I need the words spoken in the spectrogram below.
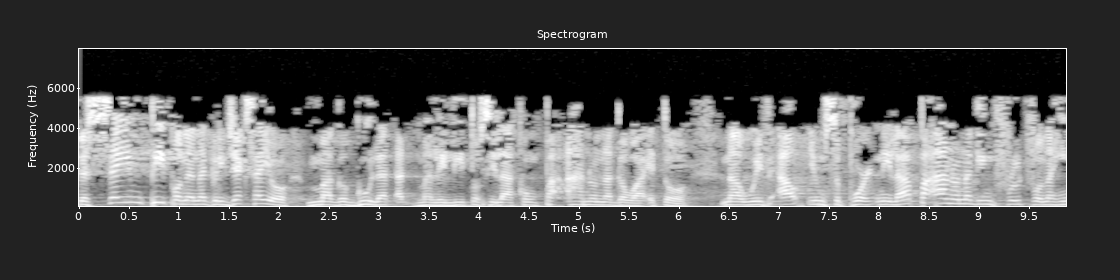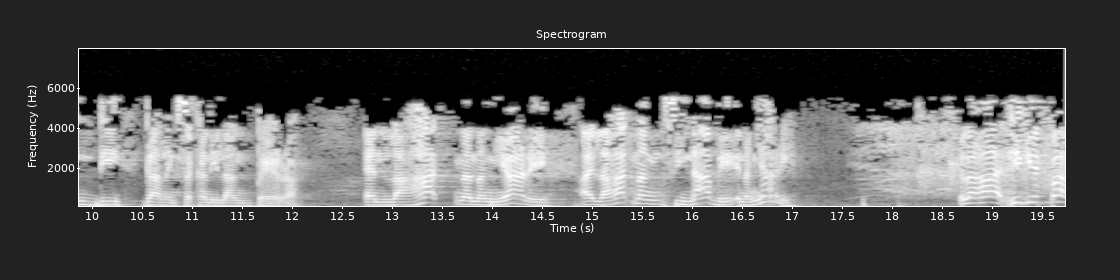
the same people na nag-reject sa'yo, magugulat at malilito sila kung paano nagawa ito. Na without yung support nila, paano naging fruitful na hindi galing sa kanilang pera. And lahat na nangyari, ay lahat ng sinabi, eh, nangyari. Lahat, higit pa.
